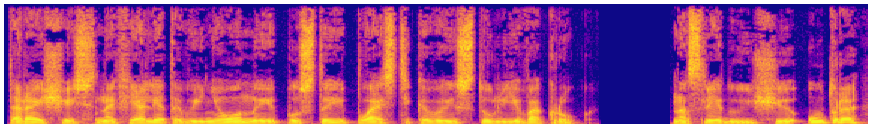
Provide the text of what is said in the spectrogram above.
таращась на фиолетовые неоны и пустые пластиковые стулья вокруг. На следующее утро,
